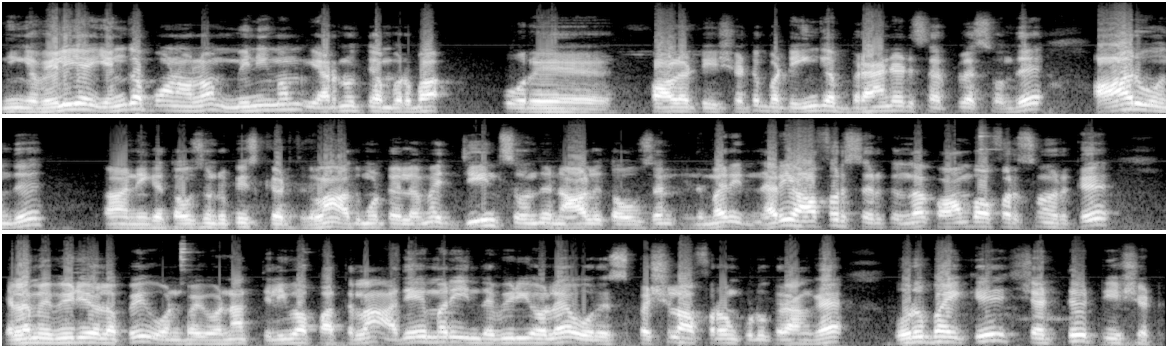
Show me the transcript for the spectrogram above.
நீங்க வெளியே எங்க போனாலும் மினிமம் இரநூத்தி ஐம்பது ரூபாய் ஒரு காலர் டிஷர்ட் பட் இங்க பிராண்டட் சர்ப்ளஸ் வந்து ஆறு வந்து ஆஹ், நீங்க தௌசண்ட் ருபீஸ்க்கு எடுத்துக்கலாம். அது மட்டும் இல்லாம ஜீன்ஸ் வந்து நாலு தௌசண்ட் இந்த மாதிரி நிறைய ஆஃபர்ஸ் இருக்குங்க. காம்போ ஆஃபர்ஸும் இருக்கு. எல்லாமே வீடியோல போய் ஒன் பை ஒன்னா தெளிவா பார்த்துலாம் அதே மாதிரி இந்த வீடியோல ஒரு ஸ்பெஷல் ஆஃபரும் கொடுக்குறாங்க. ஒரு பைக்கு ஷர்ட் டிஷர்ட்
